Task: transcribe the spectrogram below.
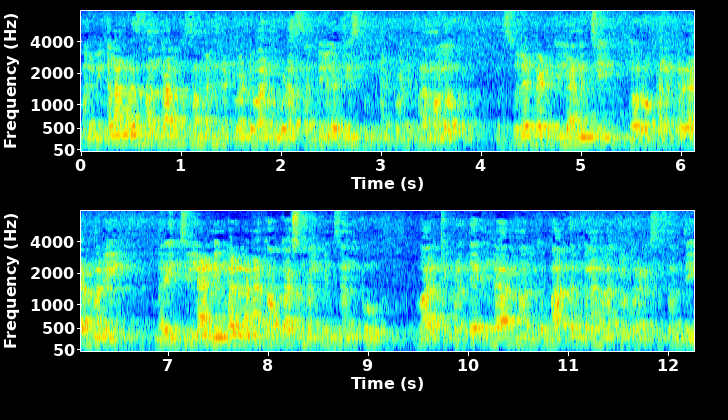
మరి వికలాంగుల సంఘాలకు సంబంధించినటువంటి వారిని కూడా సభ్యులుగా తీసుకుంటున్నటువంటి క్రమంలో మరి సూర్యాపేట జిల్లా నుంచి గౌరవ కలెక్టర్ గారు మరి మరి జిల్లా నింబర్గా నాకు అవకాశం కల్పించినందుకు వారికి ప్రత్యేకంగా మా భారత వికలాంగుల హక్కుల పరిరక్షణ సమితి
